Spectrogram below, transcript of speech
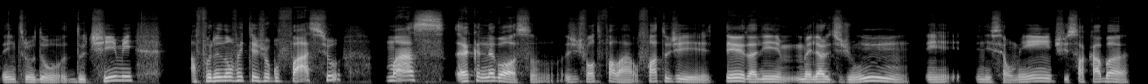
dentro do, do time. A Fúria não vai ter jogo fácil, mas é aquele negócio, a gente volta a falar, o fato de ter ali melhores de um inicialmente, isso acaba,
